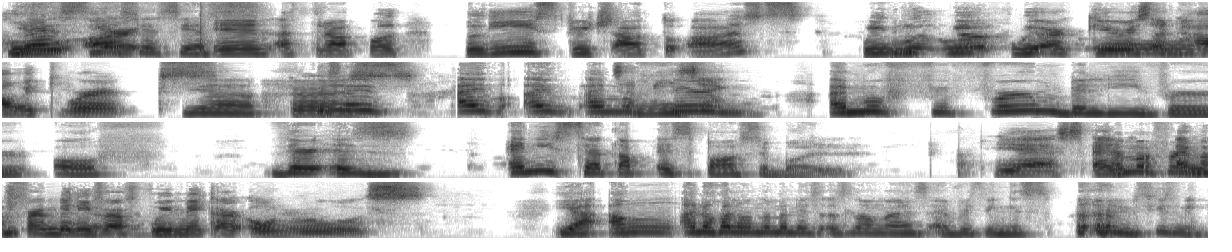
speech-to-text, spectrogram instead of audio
who yes, are yes, yes, in a throuple, please reach out to us. We we, we, we are curious on how it works. yeah. Because Because I've, I've, I'm a amazing. firm, I'm a f- firm believer of there is any setup is possible. Yes. And I'm a firm I'm a firm believer of we make our own rules. Yeah, ang ano ko lang naman is as long as everything is excuse me,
